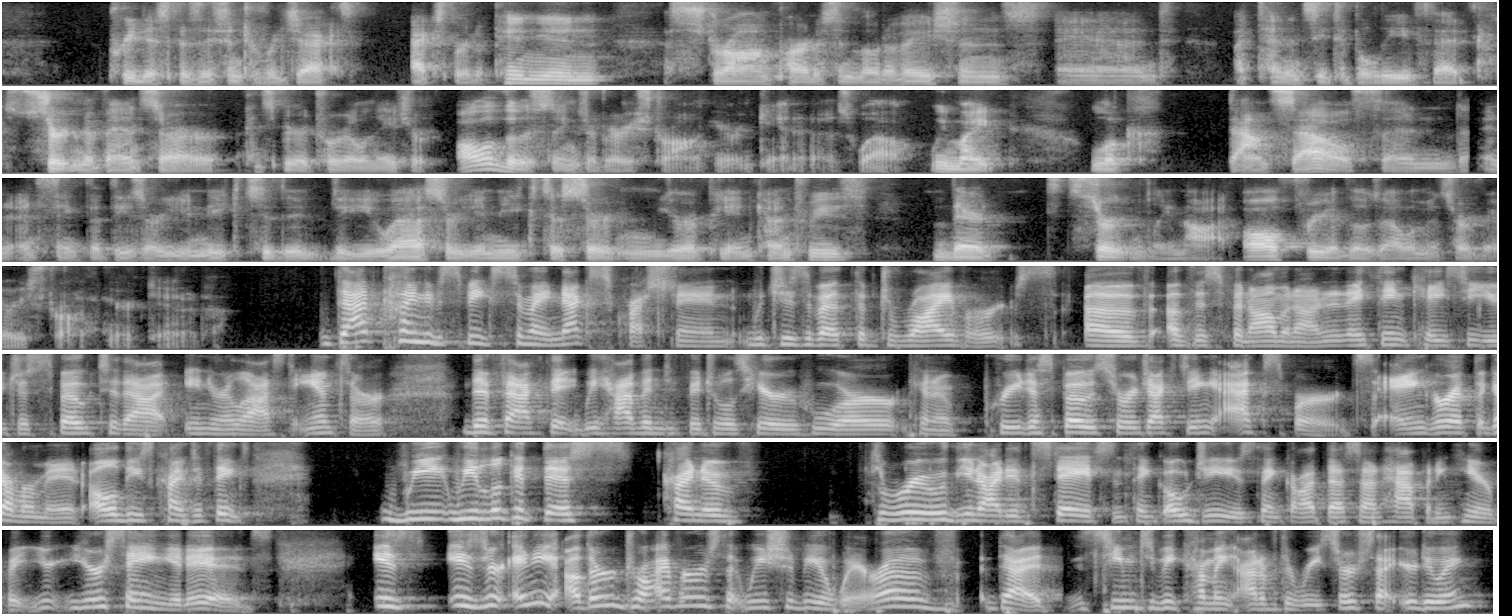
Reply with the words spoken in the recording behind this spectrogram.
predisposition to reject expert opinion, strong partisan motivations, and a tendency to believe that certain events are conspiratorial in nature. All of those things are very strong here in Canada as well. We might look down south and, and, and think that these are unique to the, the US or unique to certain European countries. They're certainly not. All three of those elements are very strong here in Canada. That kind of speaks to my next question, which is about the drivers of, of this phenomenon. And I think, Casey, you just spoke to that in your last answer. The fact that we have individuals here who are kind of predisposed to rejecting experts, anger at the government, all these kinds of things. We, we look at this kind of through the United States and think, oh, geez, thank God that's not happening here. But you're, you're saying it is. Is is there any other drivers that we should be aware of that seem to be coming out of the research that you're doing?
